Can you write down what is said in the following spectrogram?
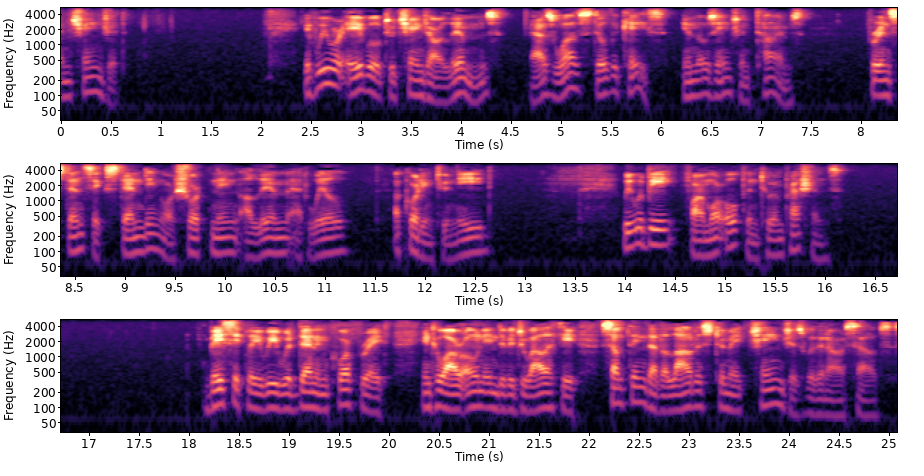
and change it. If we were able to change our limbs, as was still the case in those ancient times, for instance, extending or shortening a limb at will, according to need, we would be far more open to impressions. Basically, we would then incorporate into our own individuality something that allowed us to make changes within ourselves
